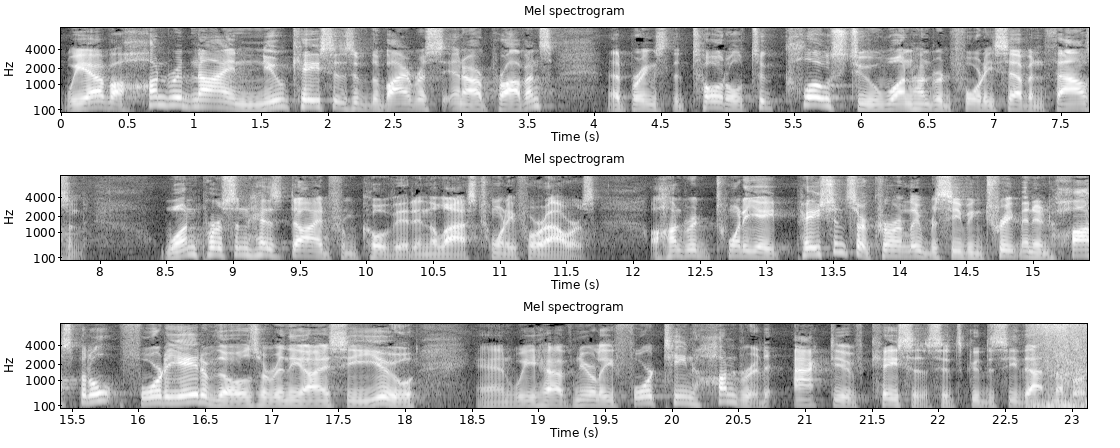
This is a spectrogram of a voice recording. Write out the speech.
We have 109 new cases of the virus in our province. That brings the total to close to 147,000. One person has died from COVID in the last 24 hours. 128 patients are currently receiving treatment in hospital. 48 of those are in the ICU. And we have nearly 1,400 active cases. It's good to see that number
